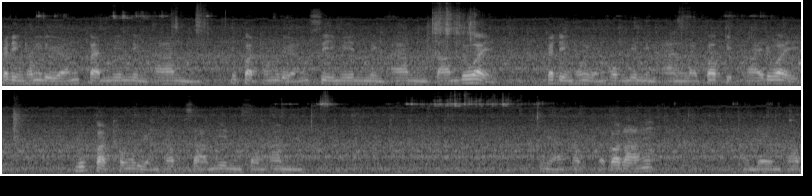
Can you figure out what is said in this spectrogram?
กระดิ่งทองเหลือง 8มิล1อันลูกปัดทองเหลือง 4มิล1อัน ตามด้วยกระดิ่งทองเหลือง 6มิล1อัน แล้วก็ปิดท้ายด้วยลูกปัดทองเหลืองครับ 3มิล2อันเนี่ยครับแล้วก็ล้าง เหมือนเดิมครับ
